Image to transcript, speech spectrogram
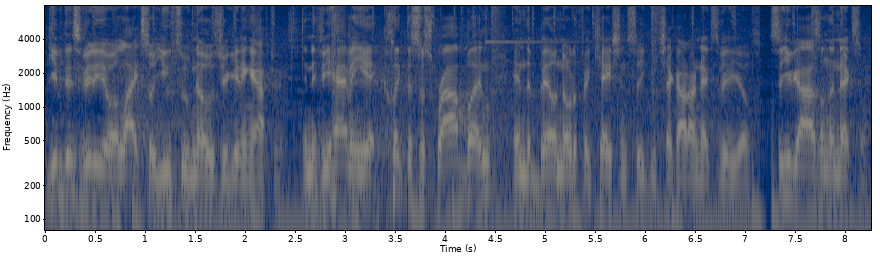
Give this video a like so YouTube knows you're getting after it. And if you haven't yet, click the subscribe button and the bell notification so you can check out our next videos. See you guys on the next one.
